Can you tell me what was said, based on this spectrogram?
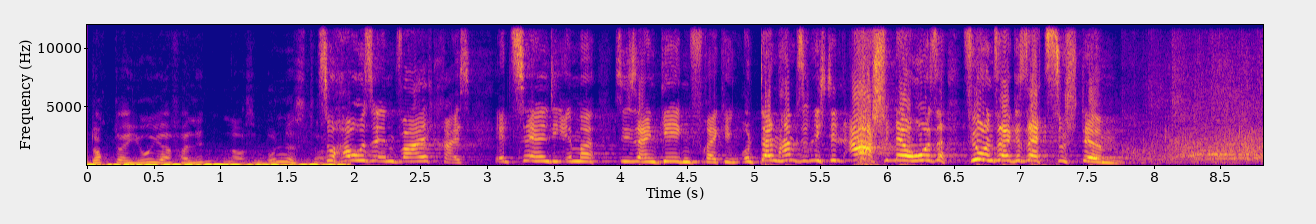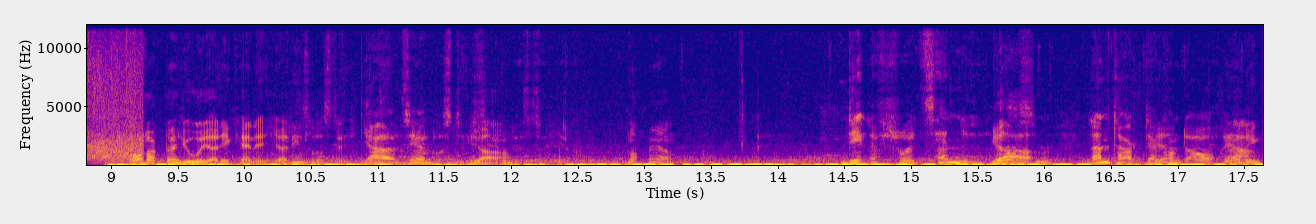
Dr. Julia Verlinden aus dem Bundestag. Zu Hause im Wahlkreis erzählen die immer, sie seien gegen Fracking. Und dann haben sie nicht den Arsch in der Hose, für unser Gesetz zu stimmen. Frau Dr. Julia, die kenne ich. Ja, die ist lustig. Ja, sehr lustig. Ja. Sehr lustig, ja. Noch mehr. Detlef Schulz-Händel Ja. aus dem Landtag, der Ja. kommt auch. Ja. Den-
